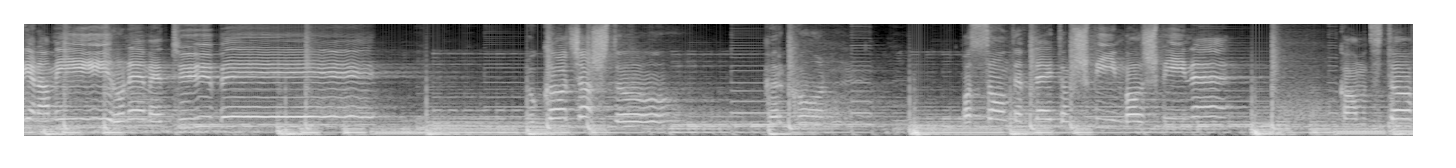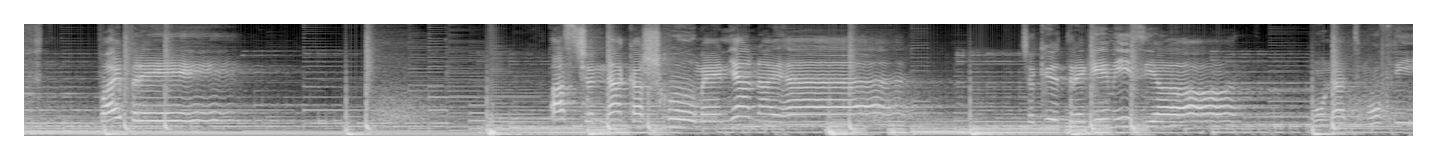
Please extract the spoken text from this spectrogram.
Kur jena mirë, ne me ty be Nuk ka qashtu kërkun Po son të flejtëm shpin bal shpine Kam të toft pa i pre As që nga ka shku me nja naj Që këtë regim i zjarë Unë të mu fi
